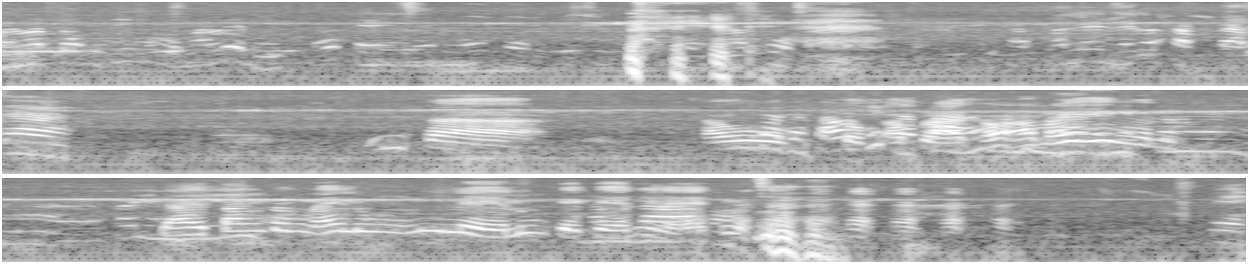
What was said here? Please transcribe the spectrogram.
อยมาตรงที่ผมมาเล่นโอเคเล่นมุกก่อนมาเล่นแล้วก็ขับกลับจ้าถ้าเขาตกเอาปลาเขาเอามาให้เองเงินจ่ายตังค์ตรงไหนลุงนี่แหละลุงแก่ๆนี่แหละ แดด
